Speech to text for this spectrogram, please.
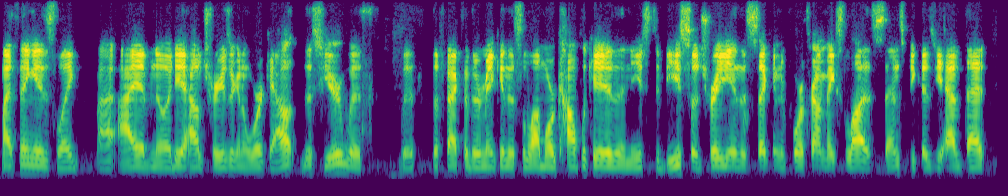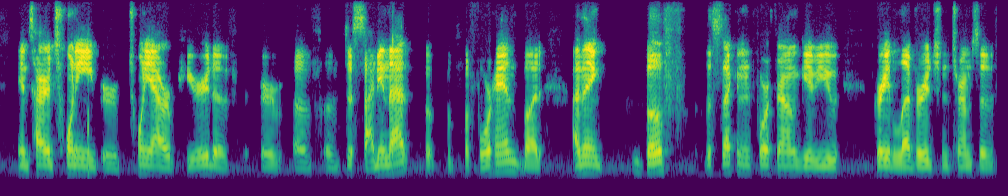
my thing is like I, I have no idea how trades are going to work out this year with with the fact that they're making this a lot more complicated than it needs to be. So trading in the second and fourth round makes a lot of sense because you have that entire 20 or 20 hour period of or, of, of deciding that beforehand. But I think both the second and fourth round give you great leverage in terms of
